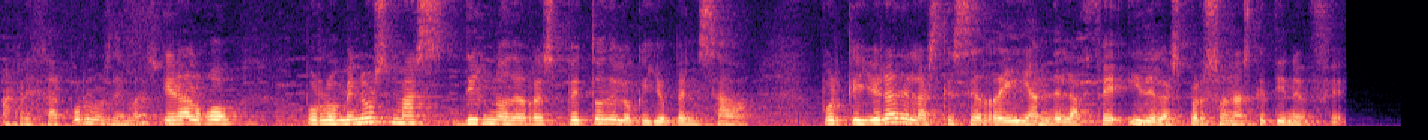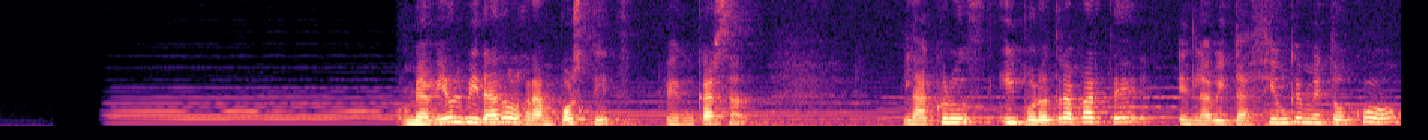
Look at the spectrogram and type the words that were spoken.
a rezar por los demás, era algo por lo menos más digno de respeto de lo que yo pensaba, porque yo era de las que se reían de la fe y de las personas que tienen fe. Me había olvidado el gran post-it en casa, la cruz, y por otra parte, en la habitación que me tocó,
